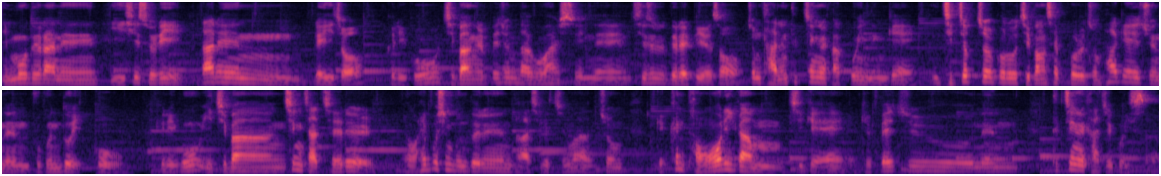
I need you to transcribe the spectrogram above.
인모드라는 이 시술이 다른 레이저 그리고 지방을 빼준다고 할 수 있는 시술들에 비해서 좀 다른 특징을 갖고 있는 게 직접적으로 지방 세포를 좀 파괴해주는 부분도 있고 그리고 이 지방층 자체를 어, 해보신 분들은 다 아시겠지만 좀 이렇게 큰 덩어리감 지게 이렇게 빼주는 특징을 가지고 있어요.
